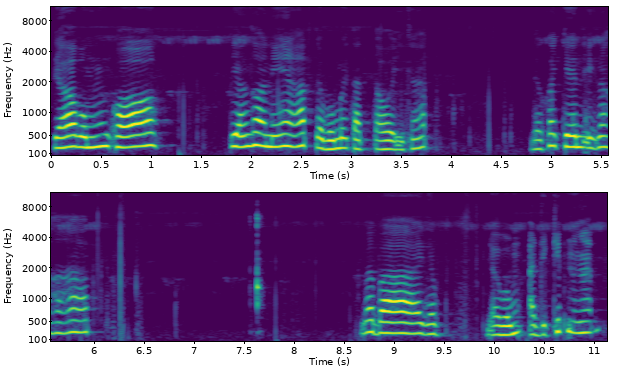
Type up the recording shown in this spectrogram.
เดี๋ยวผมขอเพียงเท่านี้ครับเดี๋ยวผมไปตัดต่ออีกครับ เดี๋ยวค่อยเจนอีกนะครับบ๊ายบายเดี๋ยวเดี๋ยวผมอัดคลิปนะครับ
